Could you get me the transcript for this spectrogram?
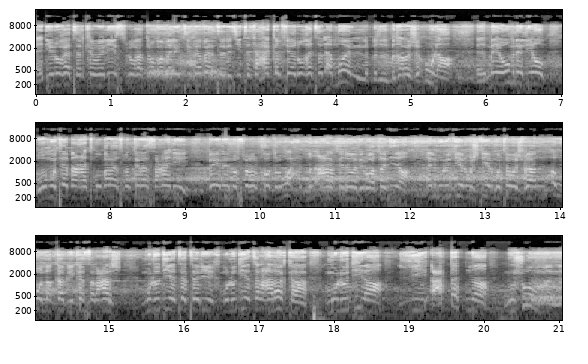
هذه لغة الكواليس لغة ربما الانتدابات التي تتحكم فيها لغة الأموال بدرجه اولى ما يهمنا متابعه مباراة من طراز عالي بين النسور الخضر واحد من أعرق النوادي الوطنية المولودية الوجديه المتوجه اول لقب لكأس العرش مولودية التاريخ مولودية العراقة مولودية اللي اعطتنا نجوم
